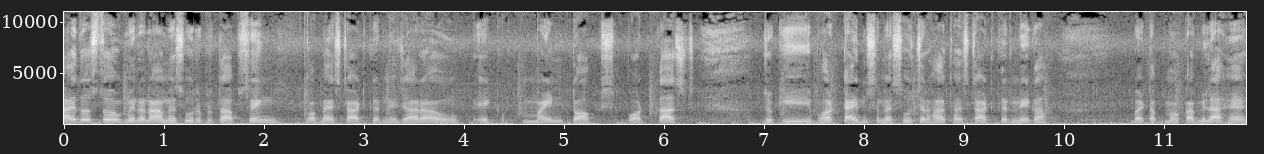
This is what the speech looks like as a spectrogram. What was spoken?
हाय दोस्तों, मेरा नाम है सूर्य प्रताप सिंह और मैं स्टार्ट करने जा रहा हूँ एक माइंड टॉक्स पॉडकास्ट जो कि बहुत टाइम से मैं सोच रहा था स्टार्ट करने का बट अब मौका मिला है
